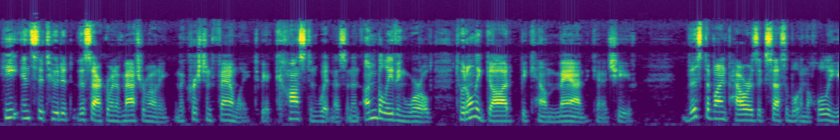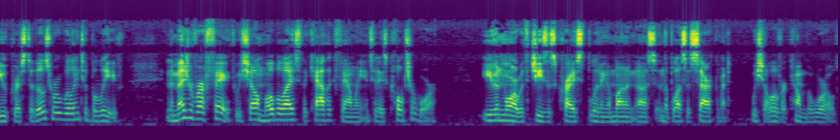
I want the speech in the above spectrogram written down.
He instituted the sacrament of matrimony in the Christian family to be a constant witness in an unbelieving world to what only God become man can achieve. This divine power is accessible in the Holy Eucharist to those who are willing to believe. In the measure of our faith, we shall mobilize the Catholic family in today's culture war. Even more with Jesus Christ living among us in the Blessed Sacrament, we shall overcome the world.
